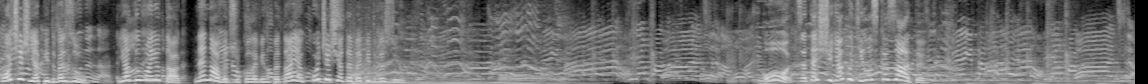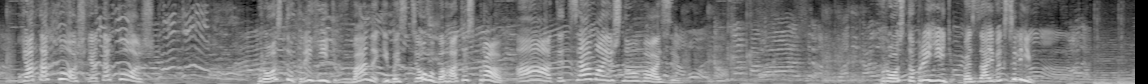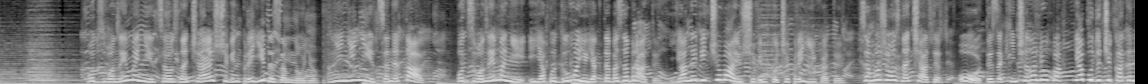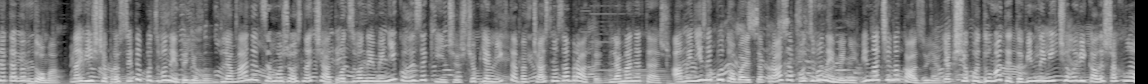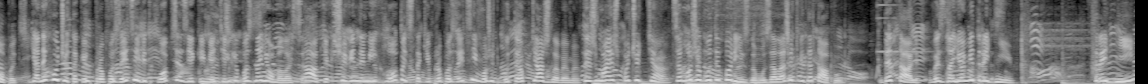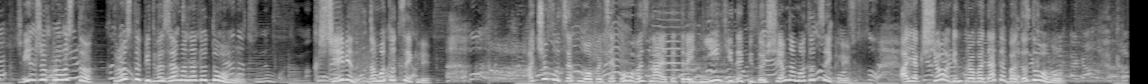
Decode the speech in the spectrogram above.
Хочеш, я підвезу? Я думаю, так ненавиджу, коли він питає, хочеш я тебе підвезу. О, це те, що я хотіла сказати. Я також, я також. Просто приїдь в мене і без цього багато справ. А, ти це маєш на увазі. Просто приїдь без зайвих слів. Подзвони мені, це означає, що він приїде за мною. Ні, ні, ні, це не так. Подзвони мені, і я подумаю, як тебе забрати. Я не відчуваю, що він хоче приїхати. Це може означати: о, ти закінчила Люба? Я буду чекати на тебе вдома. Навіщо просити подзвонити йому? Для мене це може означати: подзвони мені, коли закінчиш, щоб я міг тебе вчасно забрати. Для мене теж. А мені не подобається фраза подзвони мені. Він наче наказує. Якщо подумати, то він не мій чоловік, а лише хлопець. Я не хочу таких пропозицій від хлопця, з яким я тільки познайомилася. Так, якщо він не мій хлопець, такі пропозиції можуть бути обтяжливими. Ти ж маєш почуття. Це може бути по-різному, залежить від етапу. Деталь, ви знайомі три дні. Три дні? Він же просто, просто підвезе мене додому. Ще він на мотоциклі. А чому це хлопець, якого ви знаєте три дні, їде під дощем на мотоциклі? А якщо він проведе тебе додому?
